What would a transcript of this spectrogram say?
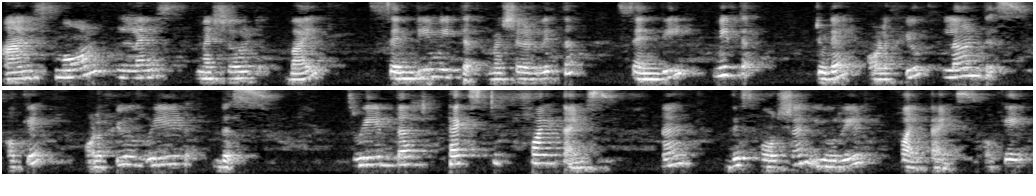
And small lengths measured by centimeter. Measured with centimeter. Today all of you learn this. Okay. All of you read this read the text five times and this portion you read five times okay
